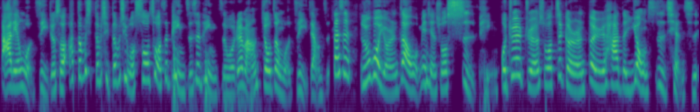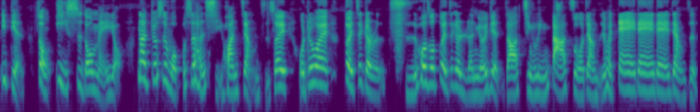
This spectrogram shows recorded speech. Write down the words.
打脸我自己，就说啊。对不起，对不起，对不起，我说错，是品质，是品质，我就会马上纠正我自己这样子。但是如果有人在我面前说视频，我就会觉得说这个人对于他的用字遣词一点这种意识都没有，那就是我不是很喜欢这样子，所以我就会对这个人词或者说对这个人有一点你知道警铃大作这样子，就会叮叮叮这样子。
